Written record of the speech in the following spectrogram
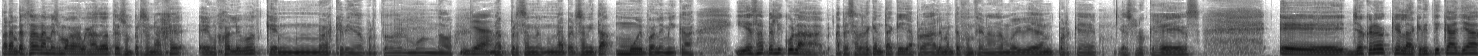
para empezar, ahora mismo Gal Gadot es un personaje en Hollywood que no es querido por todo el mundo. Una, persona, una personita muy polémica. Y esa película, a pesar de que en taquilla probablemente funcionara muy bien, porque es lo que es. eh, yo creo que la crítica ya,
